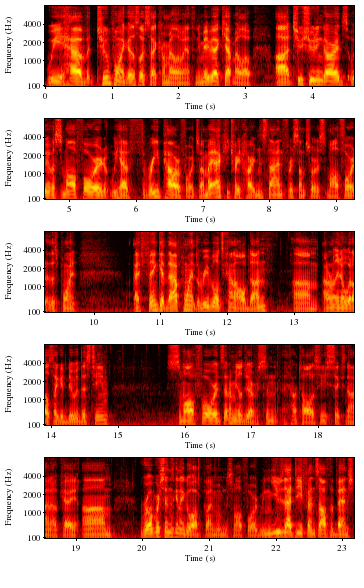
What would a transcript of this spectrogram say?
We have two point guards. This looks like Carmelo Anthony. Maybe I kept Melo. Uh, two shooting guards. We have a small forward. We have three power forwards. So I might actually trade Hartenstein for some sort of small forward at this point. I think at that point, the rebuild's kind of all done. Um, I don't really know what else I could do with this team. Small forwards. Is that Amile Jefferson? How tall is he? Six nine. Okay. Um, Roberson's going to go up by moving to small forward. We can use that defense off the bench.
